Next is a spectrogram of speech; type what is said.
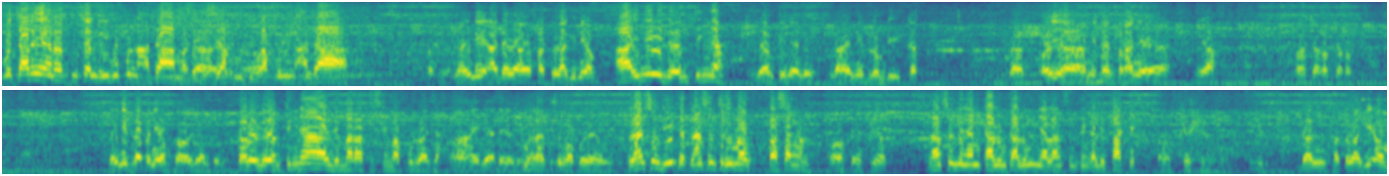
Mau cari yang ratusan ribu pun ada, masih Ada. bisa menjuta Oh. pun ada. Oke. Nah ini ada yang satu lagi nih Om. Ah ini leontingnya. Gantinya nih. Nah ini belum diikat. Nah, oh iya, ini tenterannya ya. Ya. Oh cakep cakep. Nah ini berapa nih Om kalau liantin? Kalau leontingnya 550 aja. Ah ini ada yang 550 ya Om. Langsung diikat, langsung terima pasangan. Oke siap. Langsung dengan kalung-kalungnya langsung tinggal dipakai. Oke. Dan satu lagi Om,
